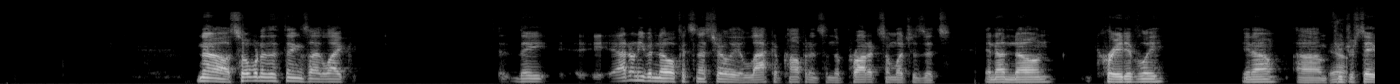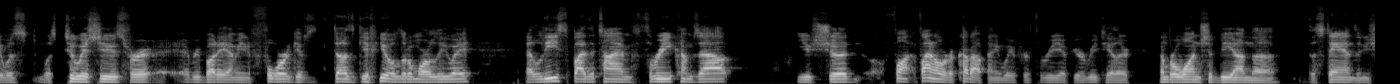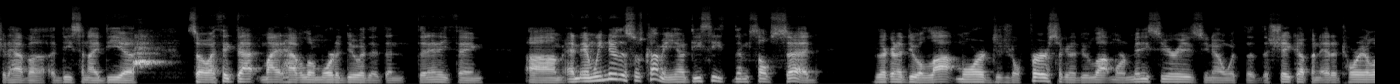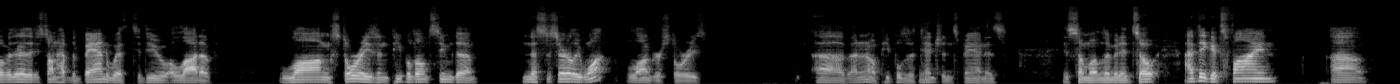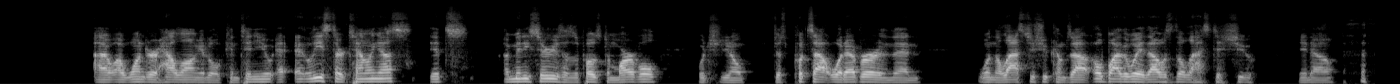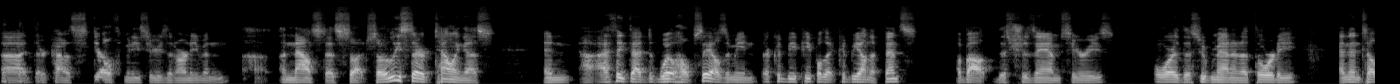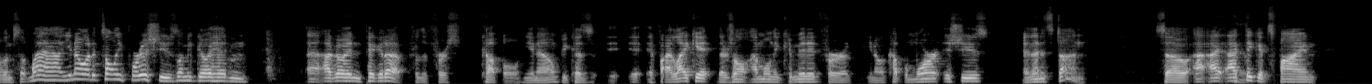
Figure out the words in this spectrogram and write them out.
No. So one of the things I like, they, I don't even know if it's necessarily a lack of confidence in the product so much as it's an unknown creatively. You know, um, yeah. Future State was was two issues for everybody. I mean, four gives does give you a little more leeway. At least by the time three comes out, you should final order cutoff anyway for three. If you're a retailer, number one should be on the the stands, and you should have a, a decent idea. So I think that might have a little more to do with it than than anything. Um, and and we knew this was coming. You know, DC themselves said they're going to do a lot more digital first. They're going to do a lot more miniseries. You know, with the the shakeup and editorial over there, they just don't have the bandwidth to do a lot of long stories, and people don't seem to necessarily want longer stories. Uh, I don't know. People's attention span is is somewhat limited, so I think it's fine. Uh, I, I, wonder how long it'll continue. At, at least they're telling us it's a miniseries as opposed to Marvel, which you know just puts out whatever and then when the last issue comes out, oh, by the way, that was the last issue. You know, uh, they're kind of stealth miniseries that aren't even uh, announced as such. So at least they're telling us, and I think that will help sales. I mean, there could be people that could be on the fence about this Shazam series or the Superman and Authority, and then tell themselves, well, you know what? It's only four issues. Let me go ahead and uh, I'll go ahead and pick it up for the first couple. You know, because if I like it, there's all, I'm only committed for you know a couple more issues, and then it's done. So I, I yeah. think it's fine.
